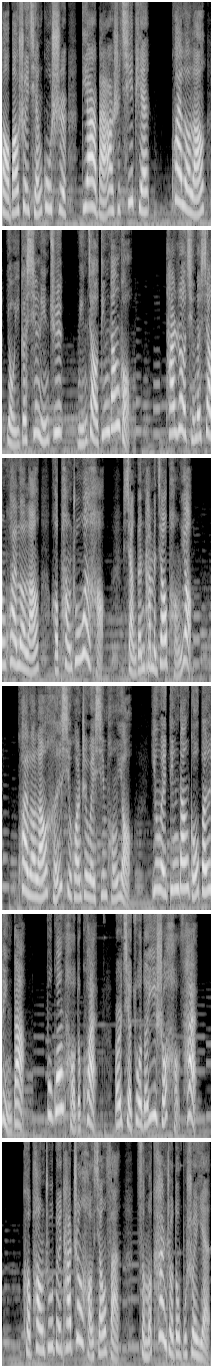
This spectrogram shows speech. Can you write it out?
宝宝睡前故事第二百二十七篇：快乐狼有一个新邻居，名叫叮当狗。他热情地向快乐狼和胖猪问好，想跟他们交朋友。快乐狼很喜欢这位新朋友，因为叮当狗本领大，不光跑得快，而且做得一手好菜。可胖猪对他正好相反，怎么看着都不顺眼。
